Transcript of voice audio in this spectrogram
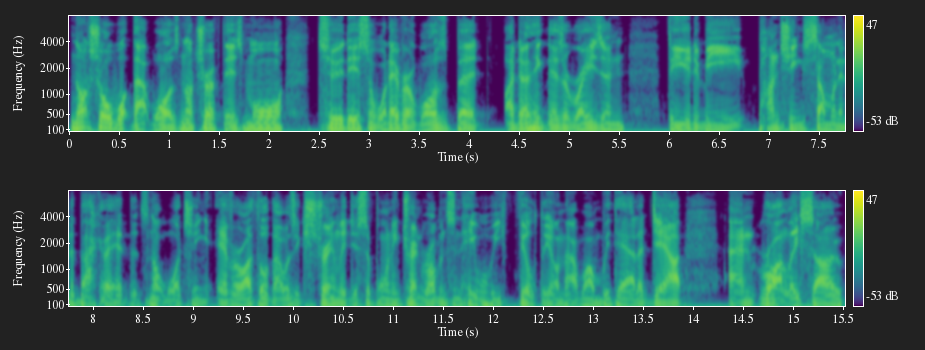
Not sure what that was. Not sure if there's more to this or whatever it was, but I don't think there's a reason for you to be punching someone in the back of the head that's not watching ever. I thought that was extremely disappointing. Trent Robinson, he will be filthy on that one without a doubt and rightly so.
